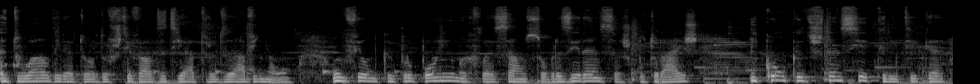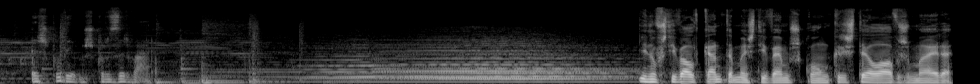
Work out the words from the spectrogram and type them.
atual diretor do Festival de Teatro de Avignon. Um filme que propõe uma reflexão sobre as heranças culturais e com que distância crítica as podemos preservar. E no Festival de Cannes também estivemos com Cristel Alves Meira.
